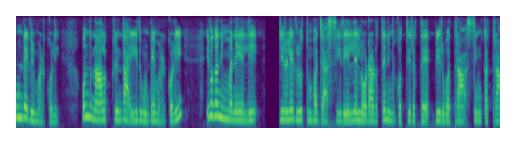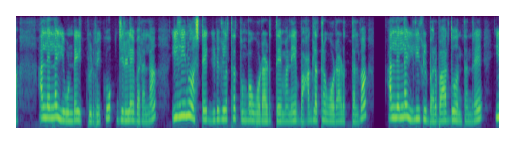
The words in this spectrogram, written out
ಉಂಡೆಗಳು ಮಾಡ್ಕೊಳ್ಳಿ. ಒಂದು ನಾಲ್ಕರಿಂದ ಐದು ಉಂಡೆ ಮಾಡ್ಕೊಳ್ಳಿ. ಇವಾಗ ನಿಮ್ಮ ಮನೆಯಲ್ಲಿ ಜಿರಳೆಗಳು ತುಂಬ ಜಾಸ್ತಿ ಇದೆ. ಎಲ್ಲೆಲ್ಲಿ ಓಡಾಡುತ್ತೆ ನಿಮ್ಗೆ ಗೊತ್ತಿರುತ್ತೆ. ಬೀರು ಹತ್ರ ಸಿಂಕ್ ಹತ್ರ, ಅಲ್ಲೆಲ್ಲ ಈ ಉಂಡೆ ಇಟ್ಬಿಡಬೇಕು. ಜಿರಳೆ ಬರಲ್ಲ. ಇಲ್ಲಿನೂ ಅಷ್ಟೇ ಗಿಡಗಳ ಹತ್ರ ತುಂಬ ಓಡಾಡುತ್ತೆ. ಮನೆ ಬಾಗ್ಲ ಹತ್ರ ಓಡಾಡುತ್ತಲ್ವ? ಅಲ್ಲೆಲ್ಲ ಇಲಿಗಳು ಬರಬಾರ್ದು ಅಂತಂದರೆ ಈ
